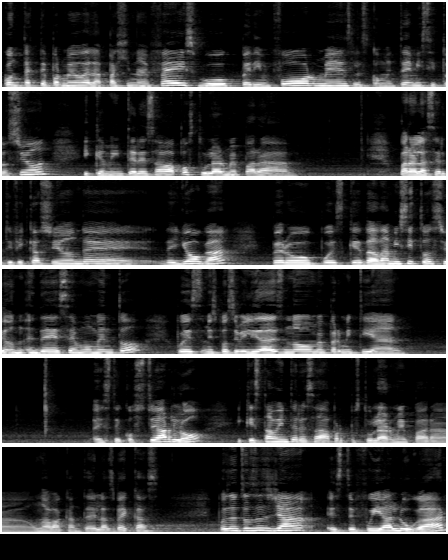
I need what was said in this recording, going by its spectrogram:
contacté por medio de la página de Facebook, pedí informes, les comenté mi situación y que me interesaba postularme para para la certificación de, de yoga, pero pues que dada mi situación de ese momento, pues mis posibilidades no me permitían este, costearlo y que estaba interesada por postularme para una vacante de las becas. Pues entonces ya este, fui al lugar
